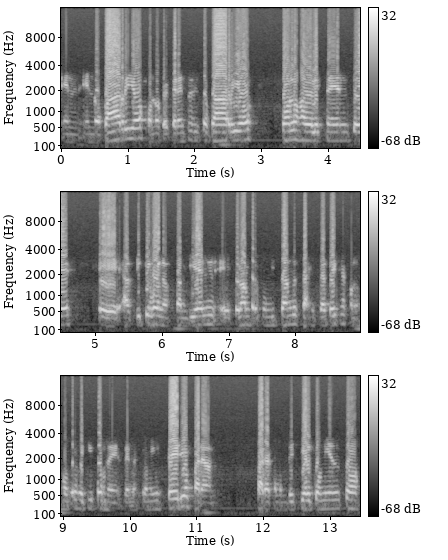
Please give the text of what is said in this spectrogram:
en, en, los barrios, con los referentes de esos barrios, con los adolescentes, eh, así que bueno, también eh, se van profundizando estas estrategias con los otros equipos de, nuestro ministerio para, para, como decía al comienzo,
